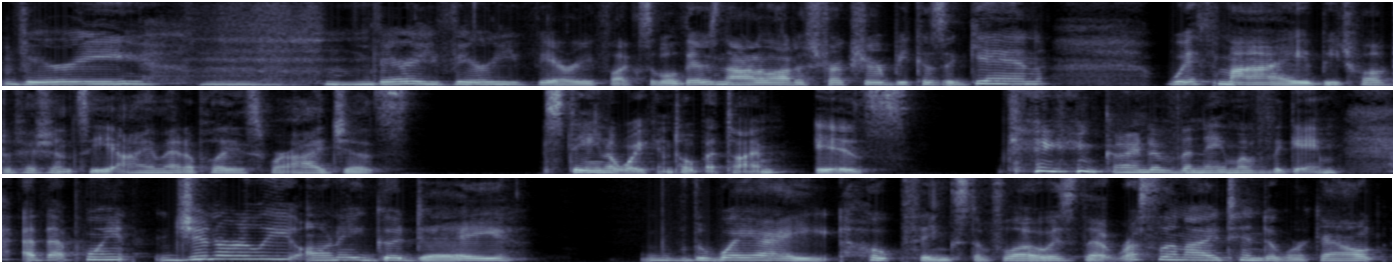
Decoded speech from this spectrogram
very very very very flexible. There's not a lot of structure because again, with my B12 deficiency, I am at a place where I just staying awake until bedtime is kind of the name of the game. At that point, generally on a good day, the way I hope things to flow is that Russell and I tend to work out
